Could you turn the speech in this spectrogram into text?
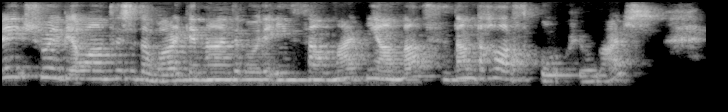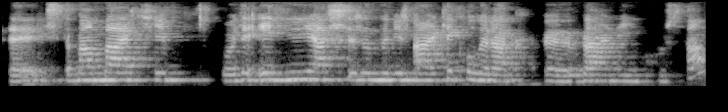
Ve şöyle bir avantajı da var. Genelde böyle insanlar bir yandan sizden daha az korkuyorlar. E, işte ben belki böyle 50 yaşlarında bir erkek olarak e, derneği kursam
